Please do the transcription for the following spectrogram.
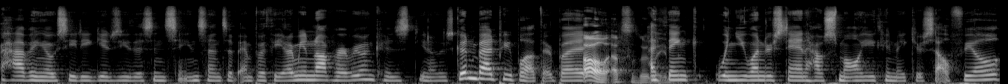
having OCD gives you this insane sense of empathy. I mean, not for everyone because, you know, there's good and bad people out there, but Oh, absolutely. I think when you understand how small you can make yourself feel,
